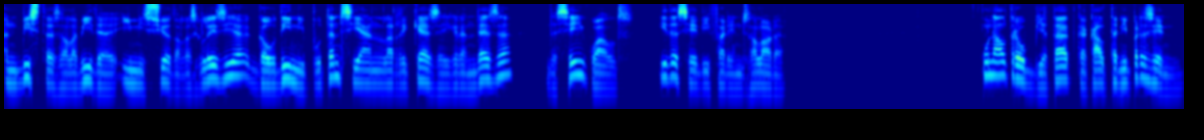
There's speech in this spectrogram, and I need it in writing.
en vistes a la vida i missió de l'Església, gaudint i potenciant la riquesa i grandesa de ser iguals i de ser diferents alhora. Una altra obvietat que cal tenir present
